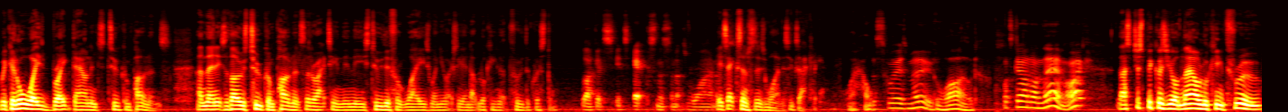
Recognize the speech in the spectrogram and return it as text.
we can always break down into two components. And then it's those two components that are acting in these two different ways when you actually end up looking at through the crystal. Like it's it's xness and it's y-ness. It's xness and it's y-ness, exactly. Wow. The squares move. Wild. What's going on there, Mike? That's just because you're now looking through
